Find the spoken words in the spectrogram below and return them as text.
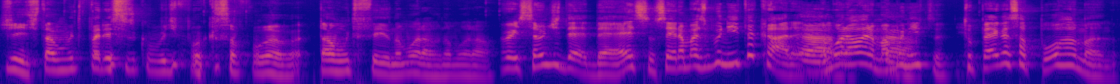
Gente, tá muito parecido com o Bud Pouco essa porra, mano. Tá muito feio, na moral, na moral. A versão de DS, não sei, era mais bonita, cara. É, na moral, era mais é. bonita. Tu pega essa porra, mano.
